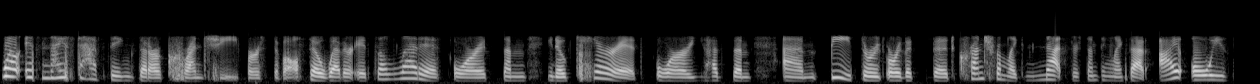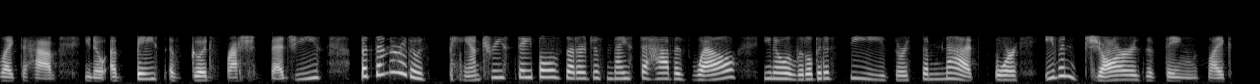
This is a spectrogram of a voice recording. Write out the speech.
well, it's nice to have things that are crunchy, first of all. So whether it's a lettuce or it's some, you know, carrots or you had some um, beets or, or the, the crunch from like nuts or something like that. I always like to have, you know, a base of good fresh veggies. But then there are those pantry staples that are just nice to have as well. You know, a little bit of seeds or some nuts or even jars of things like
